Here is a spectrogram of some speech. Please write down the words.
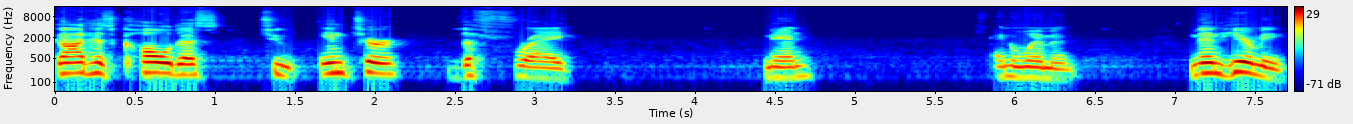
God has called us to enter the fray. Men and women. Men, hear me.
